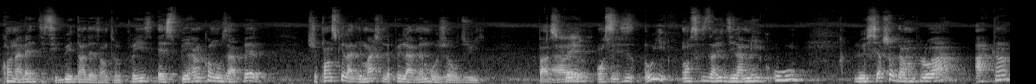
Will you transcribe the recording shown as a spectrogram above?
qu'on allait distribuer dans des entreprises, espérant qu'on nous appelle. Je pense que la démarche n'est plus la même aujourd'hui. Parce ah que oui, on se dans une dynamique où le chercheur d'emploi attend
